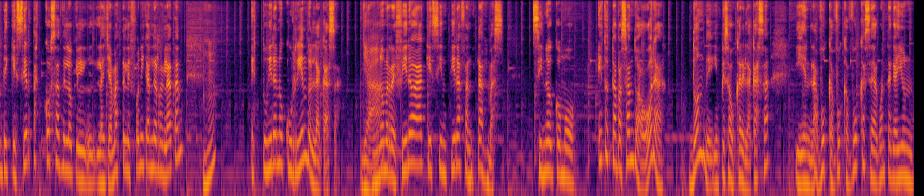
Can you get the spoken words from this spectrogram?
de que ciertas cosas de lo que las llamadas telefónicas le relatan estuvieran ocurriendo en la casa. Ya. No me refiero a que sintiera fantasmas, sino como, esto está pasando ahora. ¿Dónde? Y empieza a buscar en la casa y en las buscas, buscas, buscas, se da cuenta que hay un-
